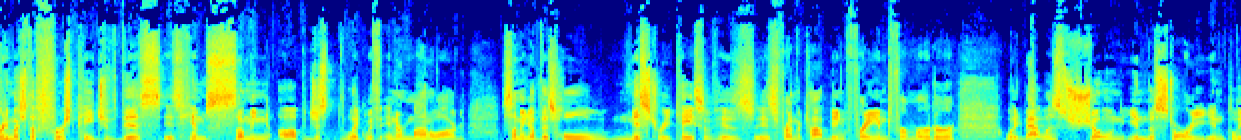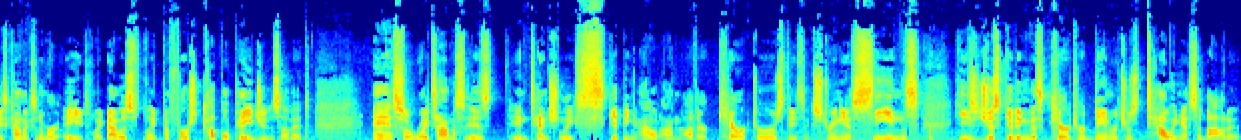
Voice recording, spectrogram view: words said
Pretty much the first page of this is him summing up, just like with inner monologue, summing up this whole mystery case of his, his friend the cop being framed for murder. Like, that was shown in the story in Police Comics number 8. Like, that was like the first couple pages of it. And so Roy Thomas is intentionally skipping out on other characters, these extraneous scenes. He's just giving this character, Dan Richards, telling us about it.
